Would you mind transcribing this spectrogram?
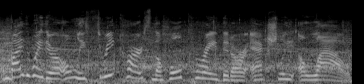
And by the way, there are only three cars in the whole parade that are actually allowed.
